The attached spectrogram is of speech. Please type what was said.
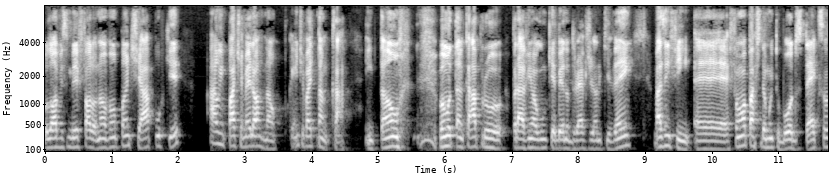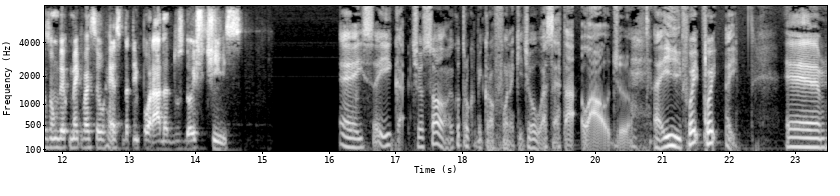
O Love Smith falou: não, vamos pantear, porque ah, o empate é melhor não, porque a gente vai tancar. Então, vamos tancar para vir algum QB no draft de ano que vem. Mas, enfim, é, foi uma partida muito boa dos Texans. Vamos ver como é que vai ser o resto da temporada dos dois times. É isso aí, cara. Deixa eu só. Eu troco o microfone aqui, deixa eu acertar o áudio. Aí, foi, foi, aí. É,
